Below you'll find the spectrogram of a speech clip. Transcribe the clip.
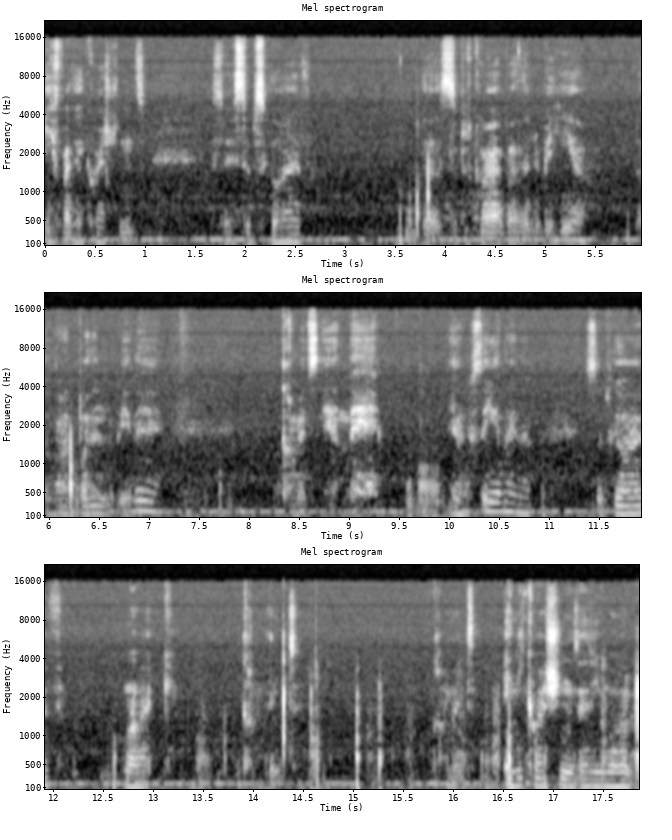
if I get questions. So subscribe. The subscribe button will be here. The like button will be there. Comments down there. And I'll see you later. Subscribe, like, comment, comment any questions as you want.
